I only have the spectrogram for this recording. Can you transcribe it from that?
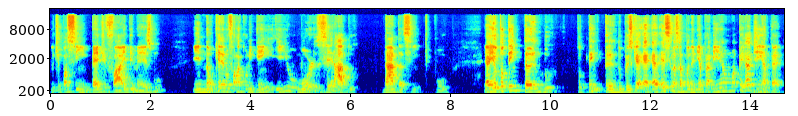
Do tipo assim, bad vibe mesmo, e não querendo falar com ninguém, e humor zerado. Nada assim, tipo. E aí eu tô tentando, tô tentando, por isso que é, é, é esse lance da pandemia, para mim, é uma pegadinha até.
